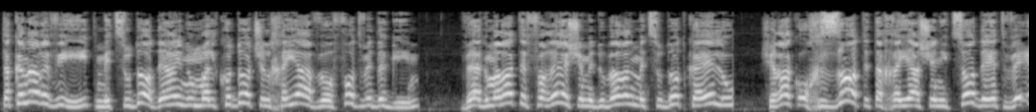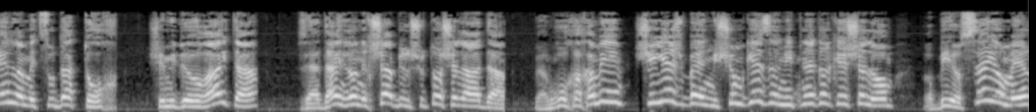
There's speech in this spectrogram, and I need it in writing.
תקנה רביעית, מצודות, דהיינו מלכודות של חיה ועופות ודגים, והגמרא תפרש שמדובר על מצודות כאלו שרק אוחזות את החיה שניצודת ואין לה מצודה תוך, שמדאורייתא זה עדיין לא נחשב ברשותו של האדם. ואמרו חכמים שיש בהן משום גזל מפני דרכי שלום. רבי יוסי אומר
